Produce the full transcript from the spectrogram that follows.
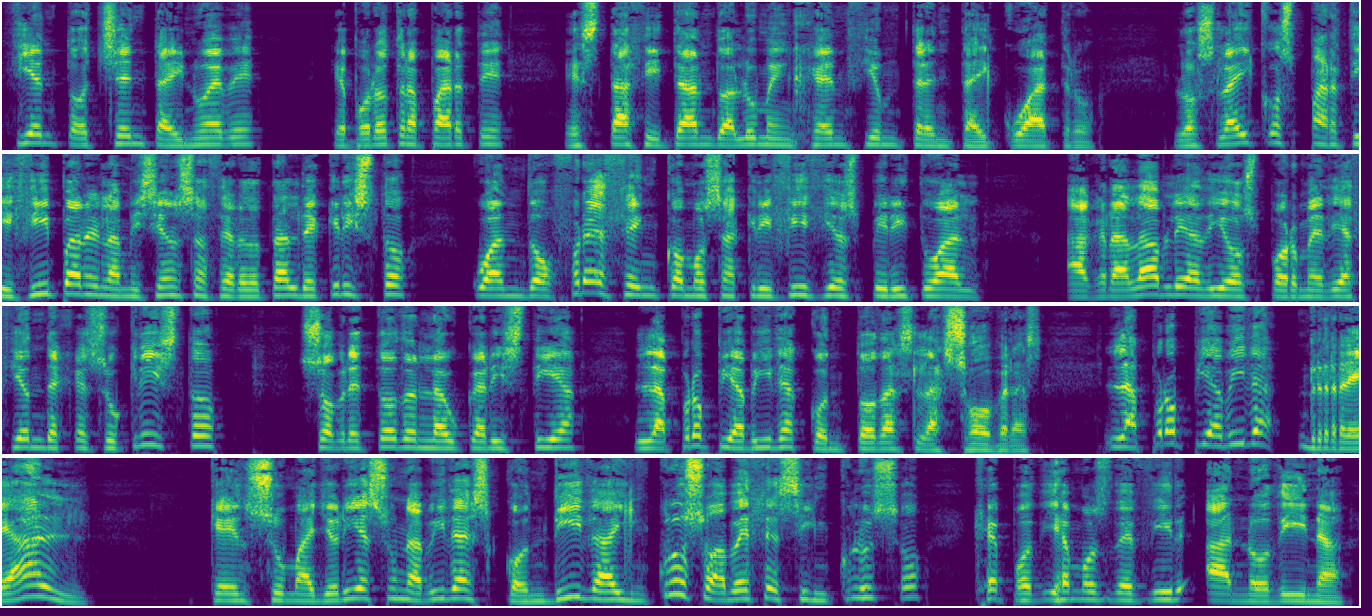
189, que por otra parte está citando a Lumen Gentium 34. Los laicos participan en la misión sacerdotal de Cristo cuando ofrecen como sacrificio espiritual agradable a Dios por mediación de Jesucristo, sobre todo en la Eucaristía, la propia vida con todas las obras, la propia vida real, que en su mayoría es una vida escondida, incluso a veces incluso que podíamos decir anodina.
